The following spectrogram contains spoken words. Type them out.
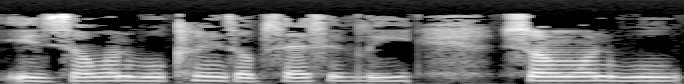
is someone who cleans obsessively, someone who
